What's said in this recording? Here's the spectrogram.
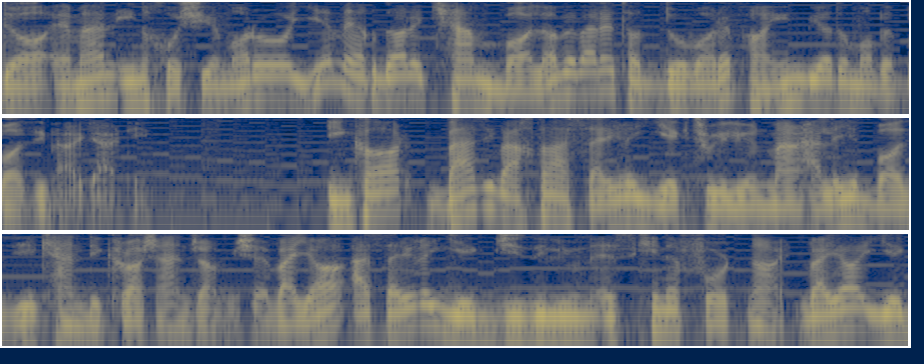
دائما این خوشی ما رو یه مقدار کم بالا ببره تا دوباره پایین بیاد و ما به بازی برگردیم. این کار بعضی وقتا از طریق یک تریلیون مرحله بازی Candy Crush انجام میشه و یا از طریق یک gazillion skin Fortnite و یا یک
